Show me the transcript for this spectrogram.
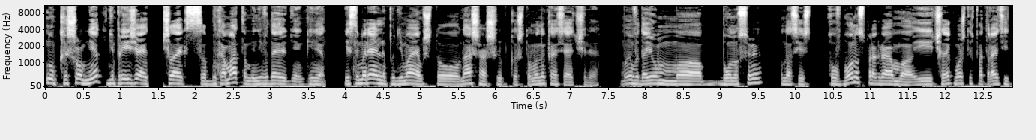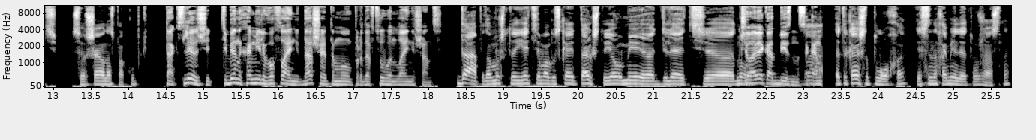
Ну, кэшом нет, не приезжает человек с банкоматом и не выдает деньги, нет. Если мы реально понимаем, что наша ошибка, что мы накосячили, мы выдаем э, бонусами. У нас есть хофф-бонус программа, и человек может их потратить, совершая у нас покупки. Так, следующий. Тебе нахамили в офлайне, дашь этому продавцу в онлайне шанс? Да, потому что я тебе могу сказать так, что я умею отделять... э, ну, Человек от бизнеса. да, это, конечно, плохо. Если нахамили, это ужасно.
